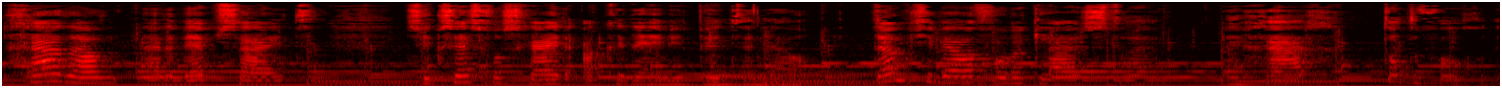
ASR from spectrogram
Ga dan naar de website succesvolscheidenacademie.nl. Dankjewel voor het luisteren en graag tot de volgende.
